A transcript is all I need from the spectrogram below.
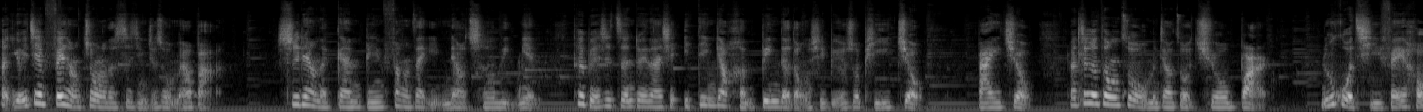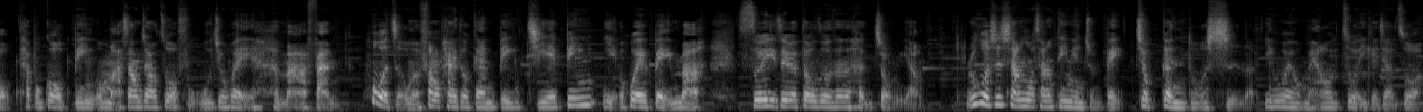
那有一件非常重要的事情，就是我们要把适量的干冰放在饮料车里面，特别是针对那些一定要很冰的东西，比如说啤酒、白酒。那这个动作我们叫做 chill bar。如果起飞后它不够冰，我马上就要做服务，就会很麻烦。或者我们放太多干冰，结冰也会被骂。所以这个动作真的很重要。如果是商务舱地面准备，就更多事了，因为我们要做一个叫做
